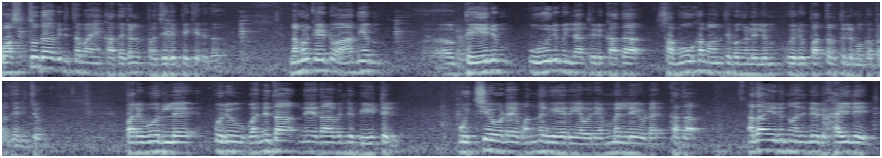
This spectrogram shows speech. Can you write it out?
വസ്തുതാവിരുദ്ധമായ കഥകൾ പ്രചരിപ്പിക്കരുത്. നമ്മൾ കേട്ടു ആദ്യം പേരും ഊരുമില്ലാത്തൊരു കഥ സമൂഹ മാധ്യമങ്ങളിലും ഒരു പത്രത്തിലുമൊക്കെ പ്രചരിച്ചു. പരവൂരിലെ ഒരു വനിതാ നേതാവിന്റെ വീട്ടിൽ ഉച്ചയോടെ വന്നു കയറിയ ഒരു എം എൽ എയുടെ കഥ. അതായിരുന്നു അതിന്റെ ഒരു ഹൈലൈറ്റ്.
